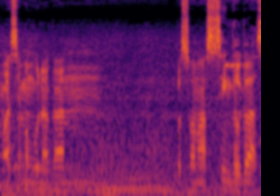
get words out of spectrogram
Masih menggunakan pesona single glass.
